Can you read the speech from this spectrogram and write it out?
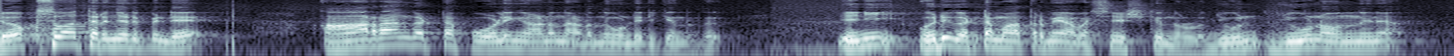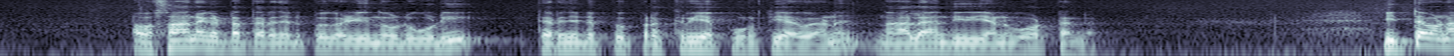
ലോക്സഭാ തെരഞ്ഞെടുപ്പിന്റെ ആറാം ഘട്ട പോളിംഗ് ആണ് നടന്നുകൊണ്ടിരിക്കുന്നത്. ഇനി ഒരു ഘട്ടം മാത്രമേ അവശേഷിക്കുന്നുള്ളൂ. ജൂൺ ജൂൺ ഒന്നിന് അവസാന ഘട്ട തെരഞ്ഞെടുപ്പ് കഴിയുന്നതോടുകൂടി തെരഞ്ഞെടുപ്പ് പ്രക്രിയ പൂർത്തിയാവുകയാണ്. നാലാം തീയതിയാണ് വോട്ടെണ്ണൽ. ഇത്തവണ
